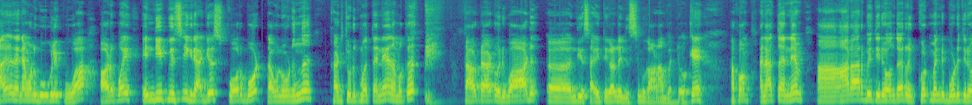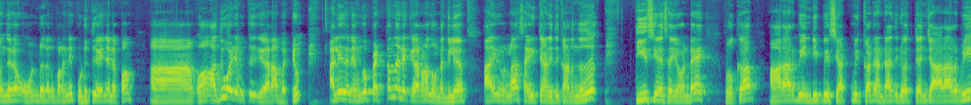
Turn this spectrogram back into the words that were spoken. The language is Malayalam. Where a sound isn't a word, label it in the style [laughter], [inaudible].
ആദ്യം തന്നെ നമ്മൾ ഗൂഗിളിൽ പോവുക അവിടെ പോയി N D P C graduate score board download നിന്ന് കടിച്ചു കൊടുക്കുമ്പോൾ തന്നെ നമുക്ക് താഴോട്ടായിട്ട് ഒരുപാട് എന്ത് സൈറ്റുകളുടെ ലിസ്റ്റ് കാണാൻ പറ്റും. ഓക്കെ അപ്പം അതിനകത്ത് തന്നെ R R B Thiruvananthapuram recruitment board Thiruvananthapuram on എന്നൊക്കെ പറഞ്ഞ് കൊടുത്തു കഴിഞ്ഞാൽ അപ്പം അതുവഴി നമുക്ക് കയറാൻ പറ്റും. അല്ലെങ്കിൽ തന്നെ നമുക്ക് പെട്ടെന്ന് തന്നെ കയറണമെന്നുണ്ടെങ്കിൽ അതിനുള്ള സൈറ്റാണ് ഇത് കാണുന്നത്. ടി സി എസ് ഐ കൊണ്ട് നോക്കുക. R R B N D P C admit card രണ്ടായിരത്തി ഇരുപത്തി അഞ്ച് R R B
